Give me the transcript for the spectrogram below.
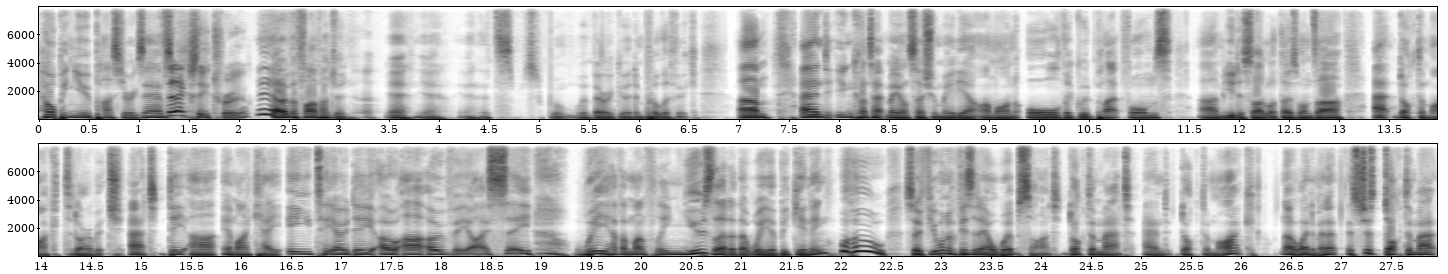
helping you pass your exams. Is that actually true? Yeah, over 500. Yeah, yeah, yeah. It's we're very good and prolific. Um, and you can contact me on social media. I'm on all the good platforms. Um, you decide what those ones are. At Dr. Mike Todorovic, at D R M I K E T O D O R O V I C. We have a monthly newsletter that we are beginning. Woohoo! So if you want to visit our website, Dr. Matt and Dr. Mike, no, wait a minute. It's just Dr. Matt,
